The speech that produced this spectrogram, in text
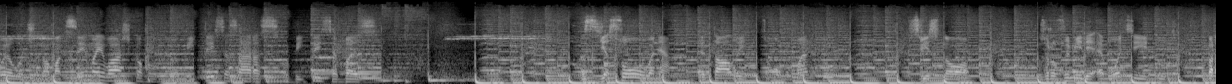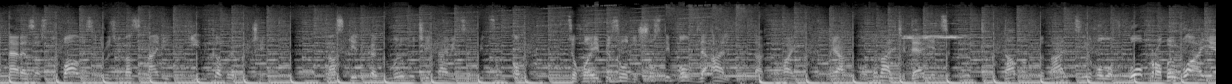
вилучено. Максима Івашка. Головне обійтися зараз, обійтися без з'ясовування деталей цього моменту. Звісно, зрозумілі емоції. Тут партнери заступалися. Друзі, у нас навіть кілька вилучень. У нас кілька вилучень навіть за підсумком цього епізоду. Шостий пол для Альфи. Так, давайте по порядку. Пенальті 9 секунд. Дабл пенальті. Головко пробиває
